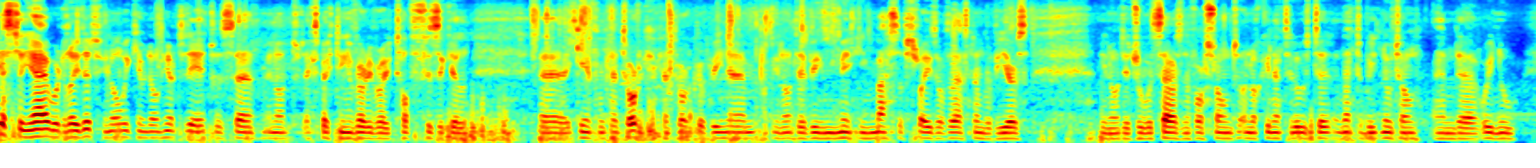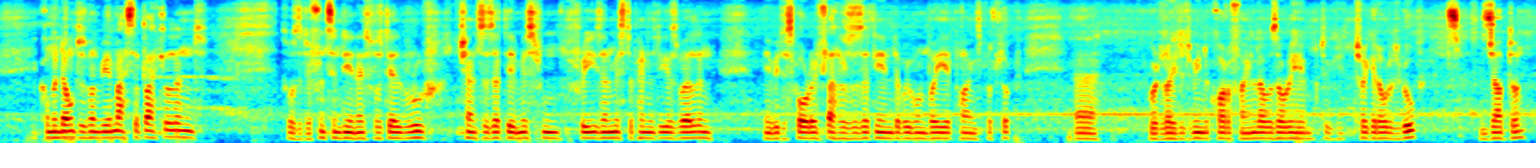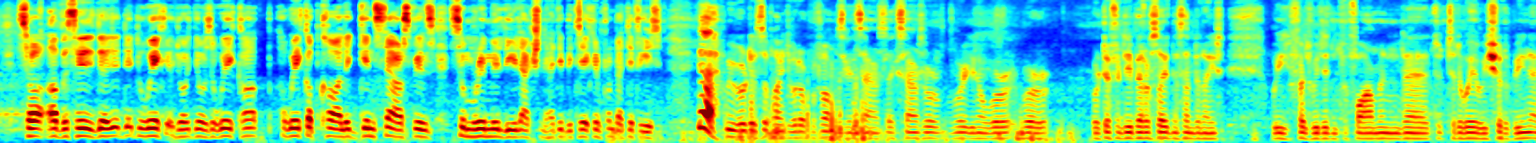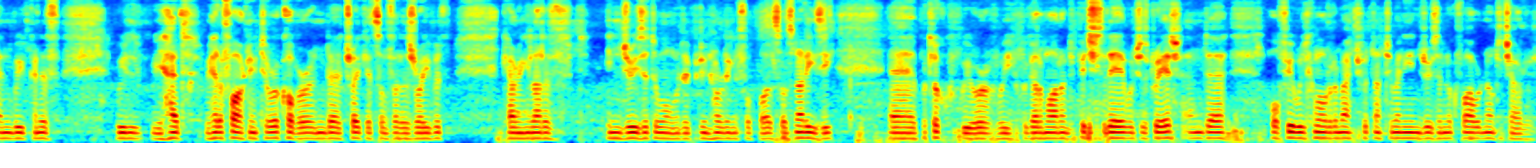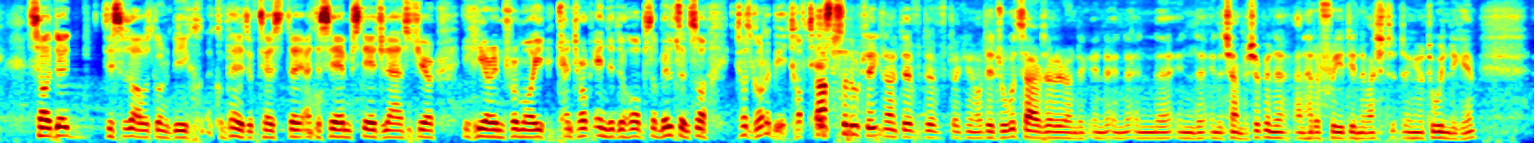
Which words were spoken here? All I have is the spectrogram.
Yes, yeah, we're delighted. You know, we came down here today. It was, uh, you know, expecting a very, very tough physical uh, game from Kanturk. Kanturk have been, um, you know, they've been making massive strides over the last number of years. You know, they drew with SARS in the first round, unlucky not to lose to, not to beat Newtown, and uh, we knew coming down there was going to be a massive battle. And so was the difference in the end, I suppose they'll chances that they missed from frees and missed a penalty as well, and maybe the scoreline flatters us at the end that we won by eight points. But look. We're delighted to be in the quarter final. That was our aim to try to get out of the group, and job done. So obviously, the, the, the wake, there was a wake up, a wake up call against Sarsfields. Some remedial action had to be taken from that defeat. Yeah, we were disappointed with our performance against Sars. Like Sars were, were you know, were, were, were definitely a better side on the night. We felt we didn't perform and uh, to, to, the way we should have been, and we kind of we we had we had a fortnight to recover and uh, try to get some fellas right, but carrying a lot of injuries at the moment between hurling and football, so it's not easy. Uh, but look, we were we, we got them all on the pitch today, which was great, and uh, hopefully we'll come out of the match with not too many injuries and look forward now to Charleville. So the, this was always going to be a competitive test uh, at the same stage last year here in Fermoy. Kanturk ended the hopes of Midleton, so it was going to be a tough test. Absolutely, you know, they've, they've like, you know they drew with SARS earlier in the, in, in, in, the, in, the, in the championship in and had a free at the end of the match to, you know, to win the game.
